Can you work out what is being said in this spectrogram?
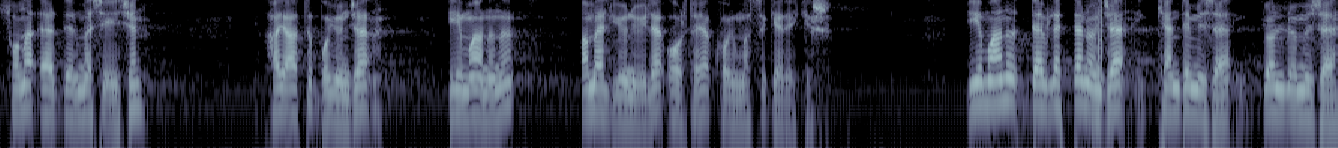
sona erdirmesi için hayatı boyunca imanını amel yönüyle ortaya koyması gerekir. İmanı devletten önce kendimize, gönlümüze,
